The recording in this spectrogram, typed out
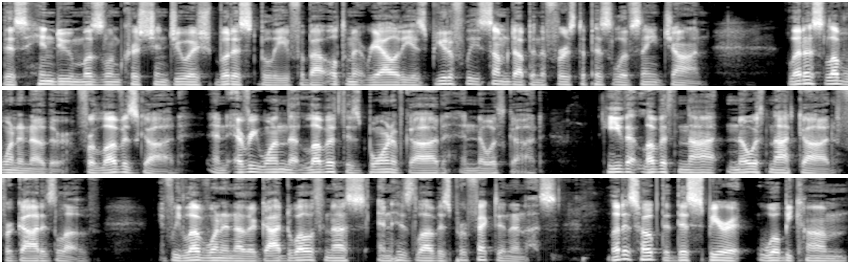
This Hindu, Muslim, Christian, Jewish, Buddhist belief about ultimate reality is beautifully summed up in the first epistle of St. John. Let us love one another, for love is God, and every one that loveth is born of God and knoweth God. He that loveth not knoweth not God, for God is love. If we love one another, God dwelleth in us, and his love is perfected in us. Let us hope that this spirit will become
